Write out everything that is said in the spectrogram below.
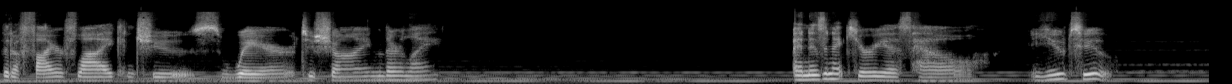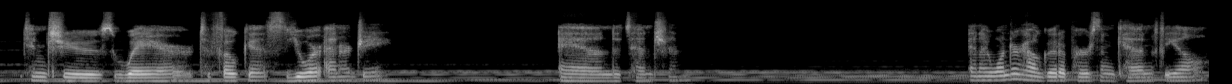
that a firefly can choose where to shine their light? And isn't it curious how you too can choose where to focus your energy and attention. And I wonder how good a person can feel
